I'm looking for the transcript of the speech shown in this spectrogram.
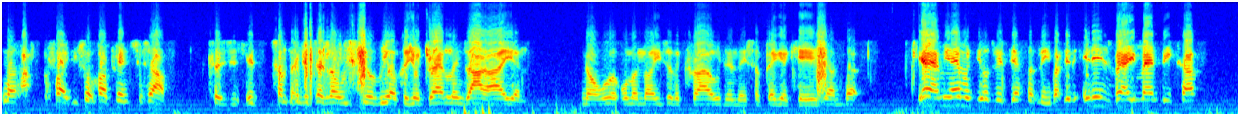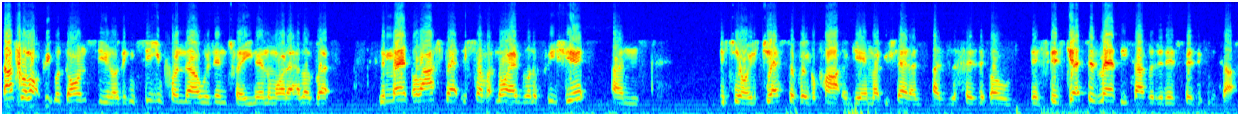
you know, after the fight, you sort of pinch yourself because it, it sometimes it doesn't always feel real because your adrenaline's high and you know all, all the noise of the crowd and it's a big occasion, but yeah, I mean, everyone deals with it differently, but it, it is very mentally tough. That's what a lot of people don't see. You know, they can see you putting hours in training and whatever, but the mental aspect is something not everyone appreciates, and it's you know it's just a bigger part of the game, like you said, as, as the physical. It's, it's just as mentally tough as it is physically tough.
